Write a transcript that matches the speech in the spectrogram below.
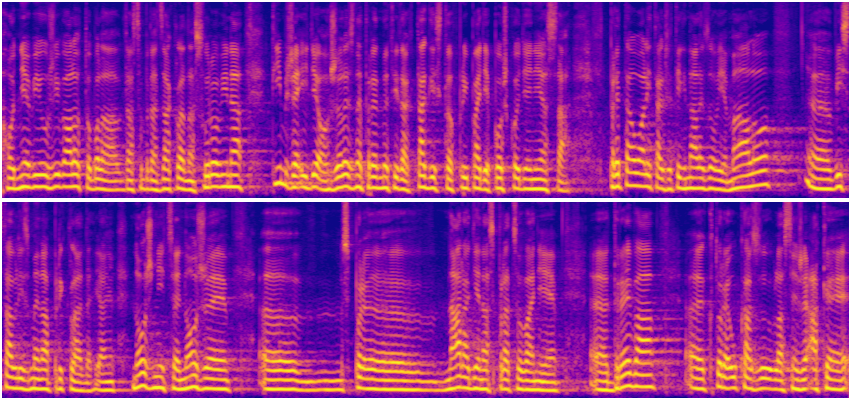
hodne využívalo, to bola, dá sa povedať, základná surovina. Tým, že ide o železné predmety, tak takisto v prípade poškodenia sa pretavovali, takže tých nálezov je málo. E, vystavili sme napríklad ja neviem, nožnice, nože, e, spr- e, nárade na spracovanie dreva, ktoré ukazujú vlastne, že aké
